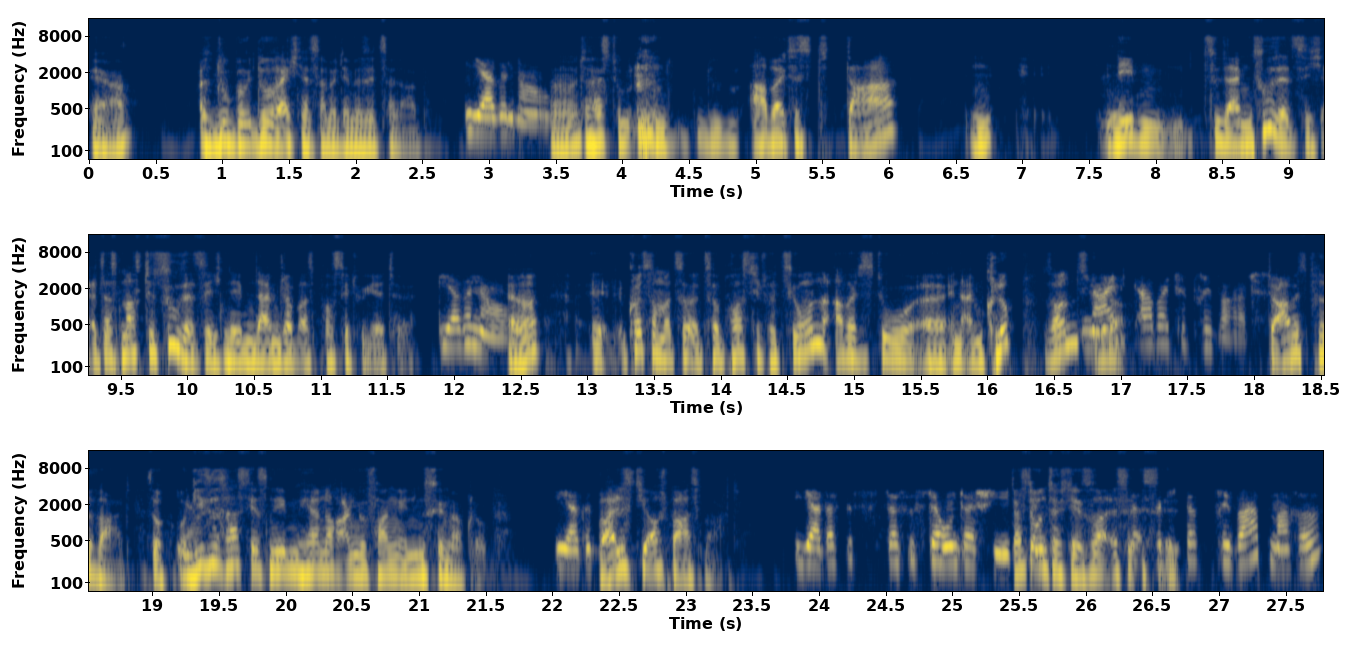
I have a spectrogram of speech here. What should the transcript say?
ja. Also du, du rechnest da mit den Besitzern ab. Ja, genau. Ja, das heißt, du, du arbeitest da n- neben zu deinem zusätzlich, also das machst du zusätzlich neben deinem Job als Prostituierte. Ja, genau. Ja. Äh, kurz nochmal zur, zur Prostitution. Arbeitest du äh, in einem Club sonst? Nein, Oder? ich arbeite privat. Du arbeitest privat. So, und dieses hast du jetzt nebenher noch angefangen in einem Swingerclub. Ja, genau. Weil es dir auch Spaß macht. Ja, das ist, das ist der Unterschied. Das ist der Unterschied. Es, Das, es, wenn ich das privat mache,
